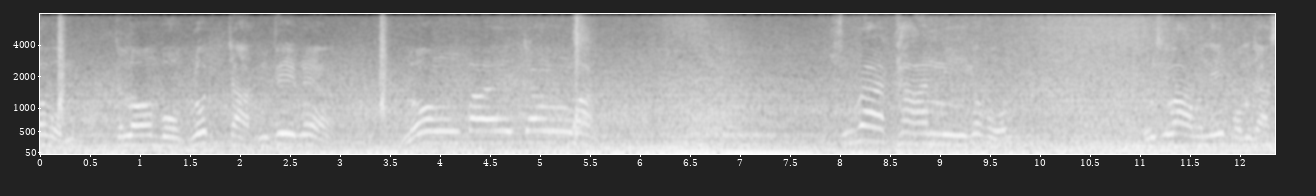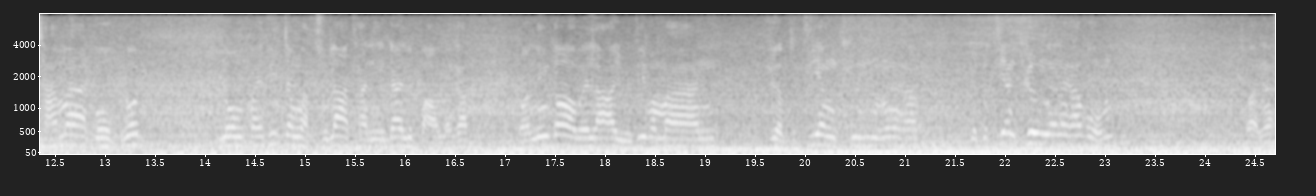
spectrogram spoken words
ครับผมจะลองโบกรถจากกรุงเทพเนี่ยลงไปจังหวัดสุราษฎร์ธานีครับผมดูสิว่าวันนี้ผมจะสามารถโบกรถลงไปที่จังหวัดสุราษฎร์ธานีได้หรือเปล่านะครับ ตอนนี้ก็เวลาอยู่ที่ประมาณเกือบจะเที่ยงครึ่งนะครับ เกือบจะเที่ยงครึ่งแล้วนะครับผมก่อนนะ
